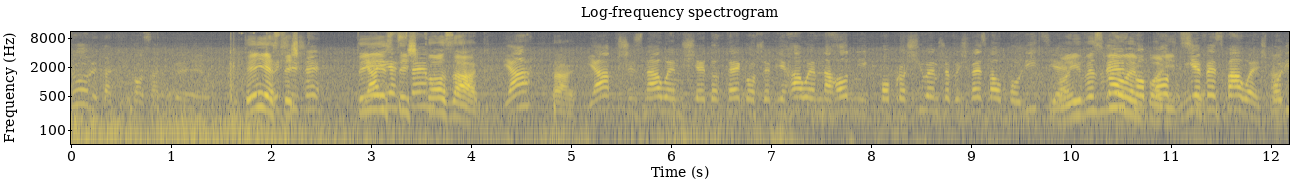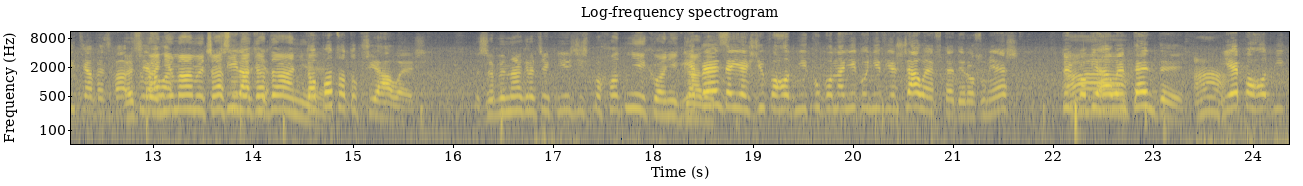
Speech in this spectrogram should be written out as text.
Który taki kozak był? Ty jesteś, Myślisz, że ty ja jesteś jestem- kozak. Ja? Tak. Ja przyznałem się do tego, że wjechałem na chodnik, poprosiłem, żebyś wezwał policję. No i wezwałem Tylko po- policję. Nie wezwałeś, policja wezwała. Ale słuchaj, nie mamy czasu na gadanie. To po co tu przyjechałeś? Żeby nagrać jak jeździsz po chodniku, a nie Nie gadać. będę jeździł po chodniku, bo na niego nie wjeżdżałem wtedy, rozumiesz? Tylko A. wjechałem tędy, A. nie po chodniku.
